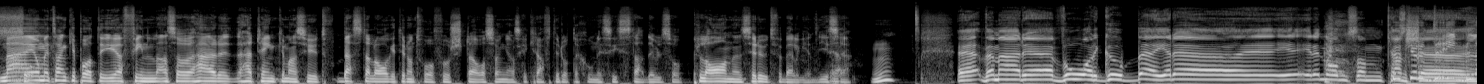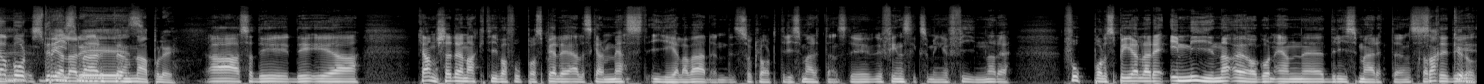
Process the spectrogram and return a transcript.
Nej, så. och med tanke på att det är Finland, alltså här, här tänker man sig ut bästa laget i de två första och så en ganska kraftig rotation i sista. Det är väl så planen ser ut för Belgien, gissar jag. Eh, vem är eh, vår gubbe? Är det, är, är det någon som ska kanske du dribbla bort spelar Dries i? Napoli? Ja, alltså det, det är kanske den aktiva fotbollsspelare jag älskar mest i hela världen. Det är Såklart Dries Mertens. Det, det finns liksom ingen finare fotbollsspelare i mina ögon än eh, Dries Mertens. Sacco det, då? det,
